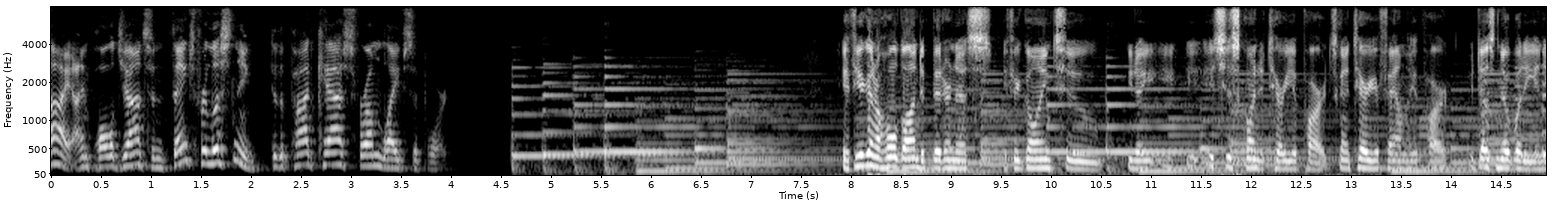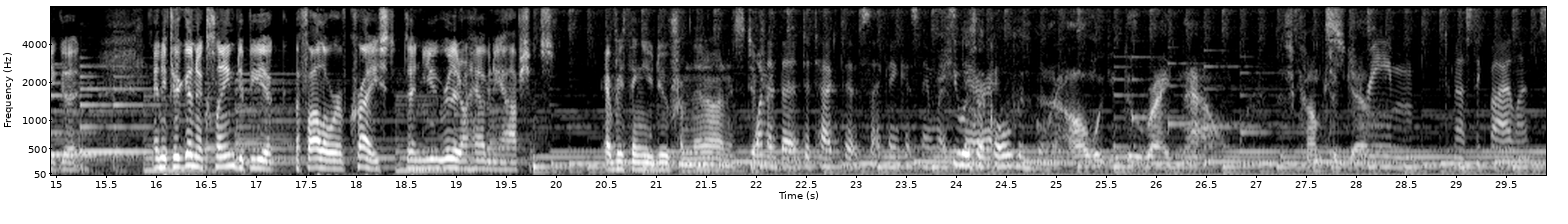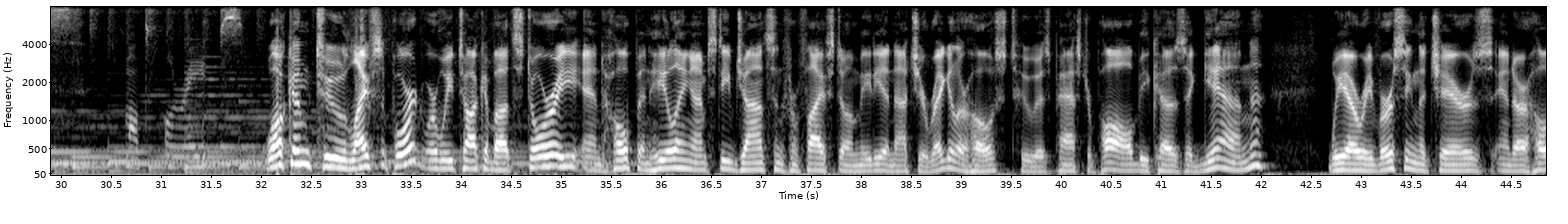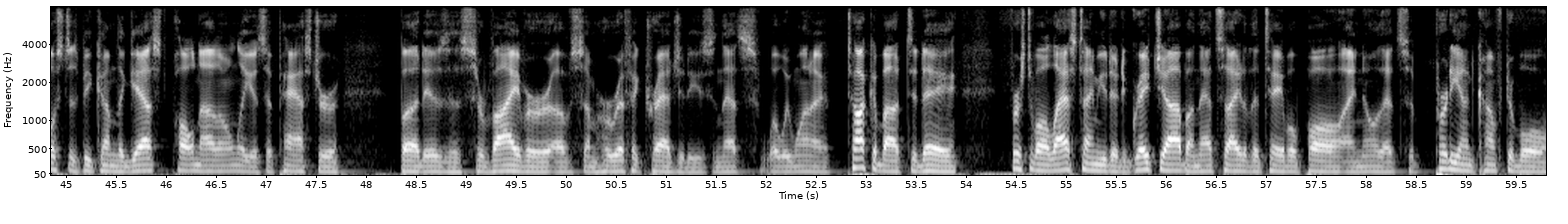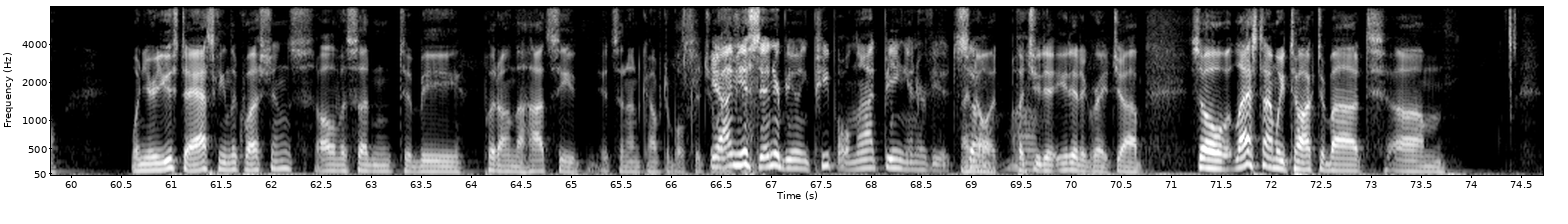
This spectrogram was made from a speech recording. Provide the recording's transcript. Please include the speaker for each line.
Speaker 1: Hi, I'm Paul Johnson. Thanks for listening to the podcast from Life Support. If you're going to hold on to bitterness, if you're going to, you know, it's just going to tear you apart. It's going to tear your family apart. It does nobody any good. And if you're going to claim to be a, a follower of Christ, then you really don't have any options.
Speaker 2: Everything you do from then on is different.
Speaker 3: One of the detectives, I think his name was
Speaker 4: He was
Speaker 3: Derek.
Speaker 4: a golden boy.
Speaker 5: All we can do right now is come together.
Speaker 6: Domestic violence, multiple rapes.
Speaker 7: Welcome to Life Support, where we talk about story and hope and healing. I'm Steve Johnson from Five Stone Media, not your regular host, who is Pastor Paul, because again, we are reversing the chairs, and our host has become the guest. Paul not only is a pastor, but is a survivor of some horrific tragedies, and that's what we want to talk about today. First of all, last time you did a great job on that side of the table, Paul. I know that's a pretty uncomfortable when you're used to asking the questions, all of a sudden to be put on the hot seat, it's an uncomfortable situation.
Speaker 1: Yeah, I'm used to interviewing people, not being interviewed. So,
Speaker 7: I know it, but
Speaker 1: um,
Speaker 7: you did you did a great job. So last time we talked about um,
